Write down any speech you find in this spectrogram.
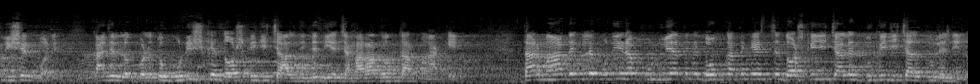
কৃষক বলে। কাজের লোক বলে তো মুনিশকে দশ কেজি চাল দিতে দিয়েছে হারাধন তার মাকে। তার মা দেখলে পুরুলিয়া থেকে দমকা থেকে এসছে দশ কেজি চালের দু কেজি চাল তুলে নিল।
